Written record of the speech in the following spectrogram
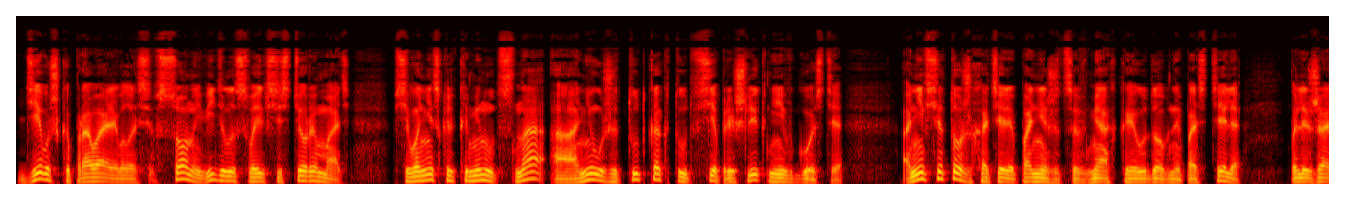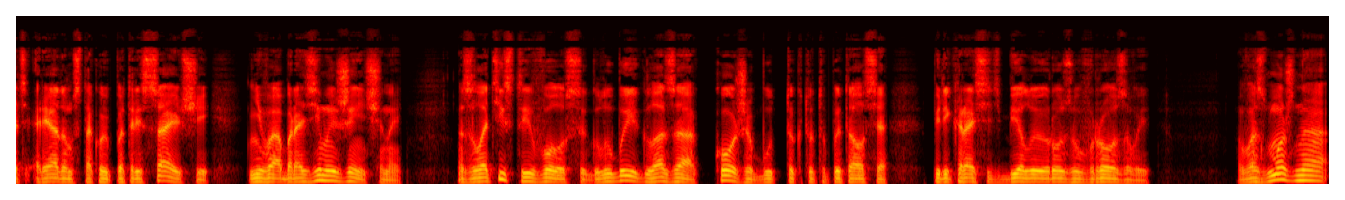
Девушка проваливалась в сон и видела своих сестер и мать. Всего несколько минут сна, а они уже тут как тут, все пришли к ней в гости. Они все тоже хотели понежиться в мягкой и удобной постели, полежать рядом с такой потрясающей, невообразимой женщиной. Золотистые волосы, голубые глаза, кожа, будто кто-то пытался перекрасить белую розу в розовый. Возможно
